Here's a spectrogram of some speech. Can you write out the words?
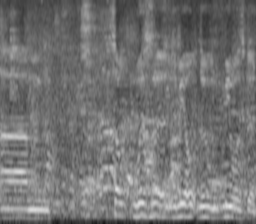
um, So was the, the meal the meal was good?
